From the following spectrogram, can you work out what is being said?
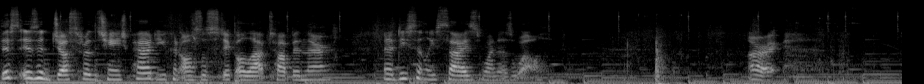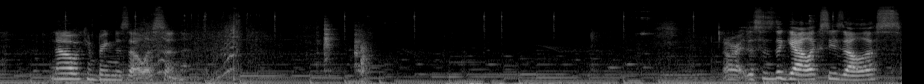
this isn't just for the change pad. You can also stick a laptop in there and a decently sized one as well. All right. Now we can bring the Zealous in. All right, this is the Galaxy Zealous.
